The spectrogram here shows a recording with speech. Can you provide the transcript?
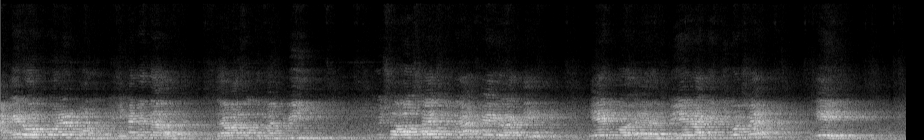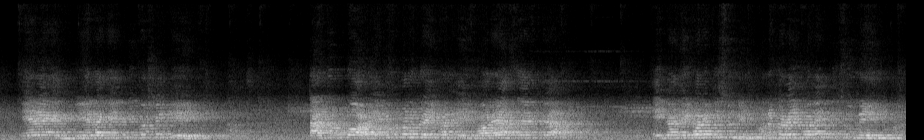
আগের ও পরের বর্ণ এখানে দেওয়া দেওয়া আছে তোমার বি তুমি সহসাই সেটা পেয়ে গেলা কি এর প- এ, বি এর আগে কি বসে এ এর আগে বি এর আগে কি বসে এ তারপর পর এখন মনে করো এখানে এই ঘরে আছে একটা এই ঘরে এই ঘরে কিছু নেই মনে করো এই ঘরে কিছু নেই তোমার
